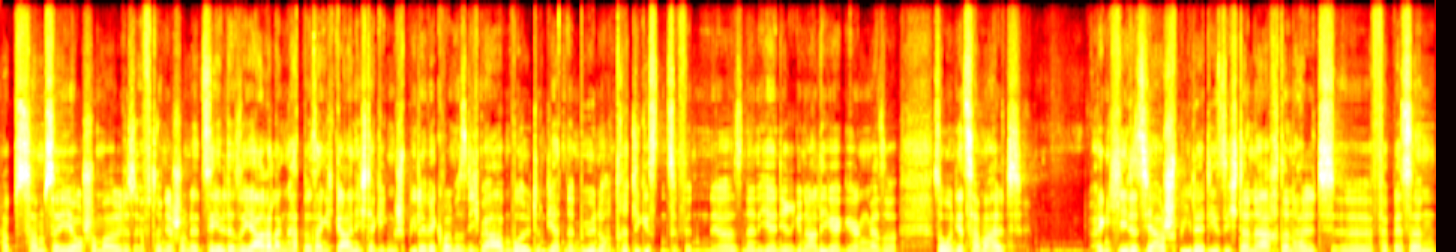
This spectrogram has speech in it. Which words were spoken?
Hab's, haben's ja hier auch schon mal des Öfteren ja schon erzählt. Also jahrelang hat man es eigentlich gar nicht. Da gingen Spieler weg, weil man sie nicht mehr haben wollte und die hatten dann Mühe, noch einen Drittligisten zu finden. Ja, sind dann eher in die Regionalliga gegangen. Also so, und jetzt haben wir halt eigentlich jedes Jahr Spieler, die sich danach dann halt äh, verbessern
